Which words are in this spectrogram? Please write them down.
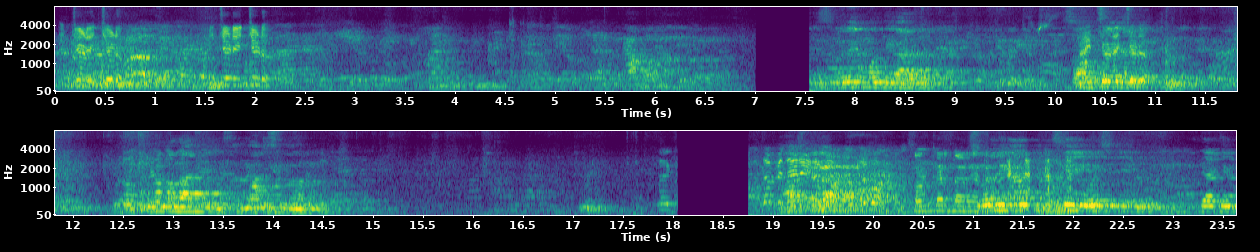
ఇచ్చాడు ఇచ్చాడు. ఇచ్చాడు ఇచ్చాడు. గారు ఇచ్చాడు సన్మానిస్తున్నారు విద్యార్థి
